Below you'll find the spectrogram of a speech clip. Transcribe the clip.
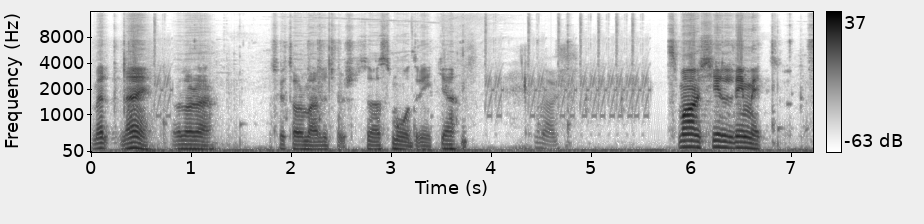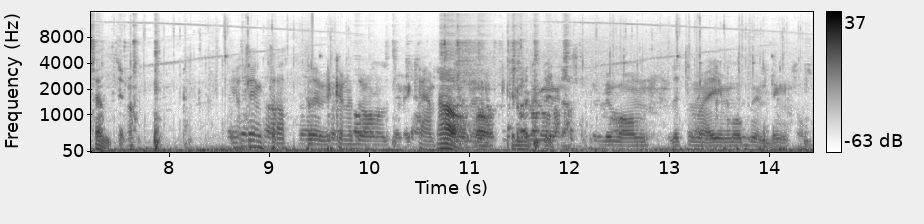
Men nej, jag vill ha det här. Jag ska ta de här lite först. Sådana små drinkar. Nice. Small chill limit. 50 då. Jag tänkte att eh, vi kunde dra något med camp. Ja, ja, lite. gånger så att Vi var en, lite med i mobbbuilding och sånt.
